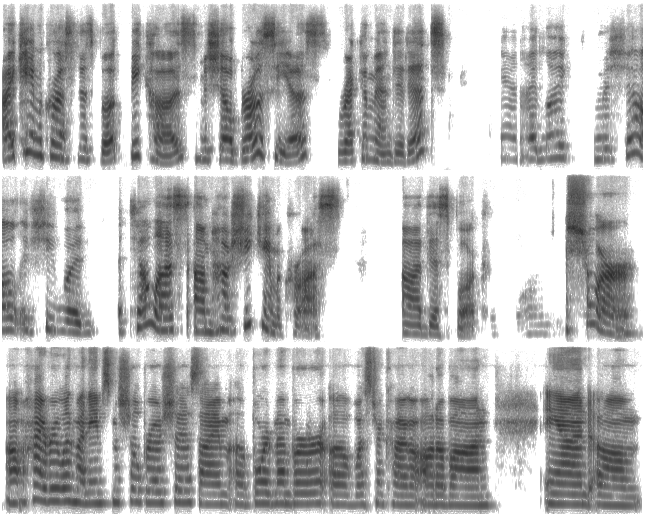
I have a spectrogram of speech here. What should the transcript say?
I came across this book because Michelle Brosius recommended it. And I'd like Michelle, if she would tell us um, how she came across uh, this book. Sure. Um, hi, everyone. My name's Michelle Brocious. I'm a board member of Western Cuyahoga Audubon. And um,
